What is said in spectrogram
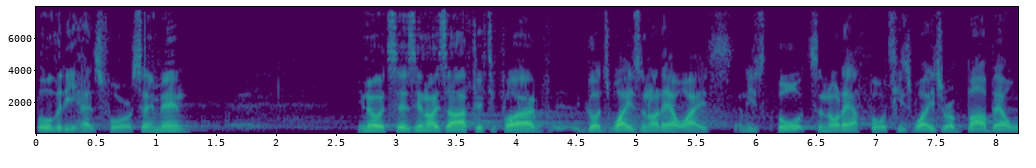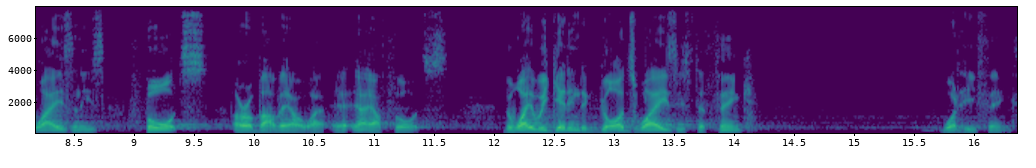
all that he has for us. Amen. You know, it says in Isaiah 55 God's ways are not our ways, and his thoughts are not our thoughts. His ways are above our ways, and his thoughts are above our, our thoughts. The way we get into God's ways is to think what he thinks,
